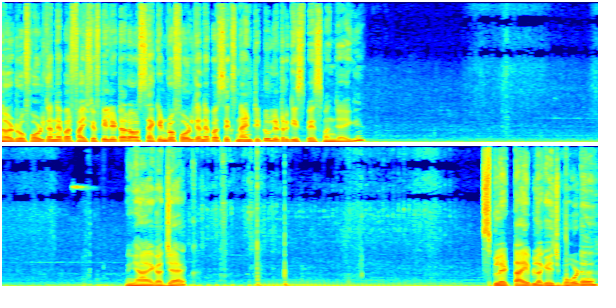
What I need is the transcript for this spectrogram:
third row fold करने पर 550 लीटर और सेकंड रो फोल्ड करने पर 692 लीटर की स्पेस बन जाएगी। यहाँ आएगा jack split type luggage board है।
